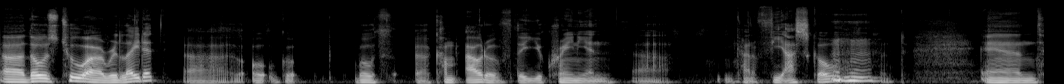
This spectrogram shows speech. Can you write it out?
uh, those two are related. Uh, both uh, come out of the Ukrainian uh, kind of fiasco. Mm-hmm. And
